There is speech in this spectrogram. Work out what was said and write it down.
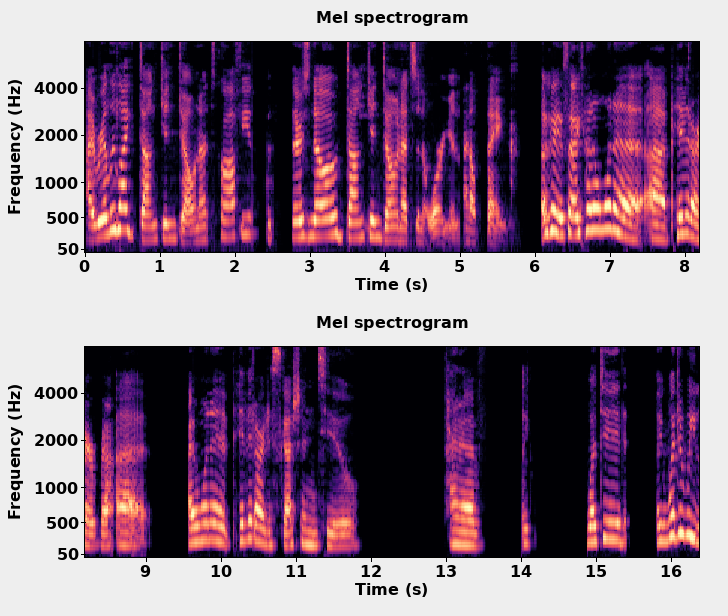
I really like Dunkin' Donuts coffee, but there's no Dunkin' Donuts in Oregon, I don't think. Okay, so I kind of want to uh, pivot our uh, I want to pivot our discussion to kind of like what did like what did we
